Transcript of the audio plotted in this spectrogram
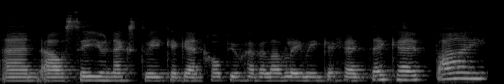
And I'll see you next week again. Hope you have a lovely week ahead. Take care. Bye.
